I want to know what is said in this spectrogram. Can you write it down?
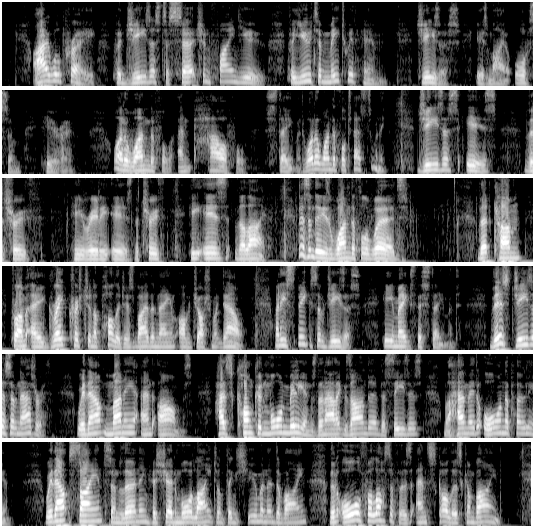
I will pray for Jesus to search and find you, for you to meet with him. Jesus is my awesome hero. What a wonderful and powerful statement. What a wonderful testimony. Jesus is the truth. He really is the truth. He is the life. Listen to these wonderful words that come from a great Christian apologist by the name of Josh McDowell. When he speaks of Jesus, he makes this statement This Jesus of Nazareth, without money and arms, has conquered more millions than Alexander, the Caesars, Mohammed, or Napoleon. Without science and learning, has shed more light on things human and divine than all philosophers and scholars combined.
